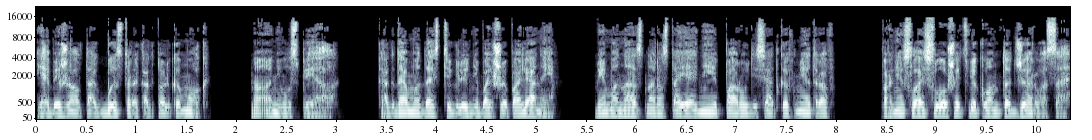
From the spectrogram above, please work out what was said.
Я бежал так быстро, как только мог, но не успел. Когда мы достигли небольшой поляны, мимо нас на расстоянии пару десятков метров пронеслась лошадь Виконта Джерваса,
